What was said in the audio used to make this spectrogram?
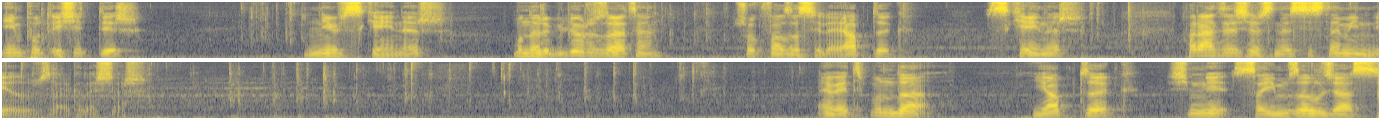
İnput eşittir. New scanner. Bunları biliyoruz zaten. Çok fazlasıyla yaptık. Scanner. Parantez içerisinde system in diyoruz arkadaşlar. Evet bunu da yaptık. Şimdi sayımızı alacağız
